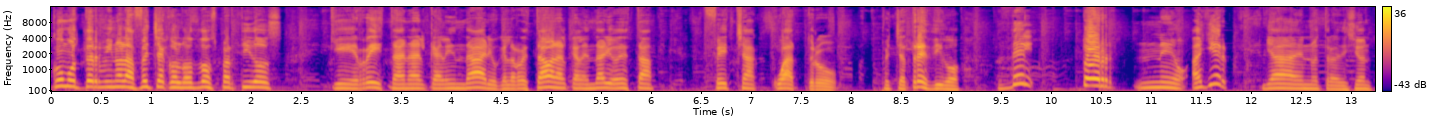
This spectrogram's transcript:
cómo terminó la fecha con los dos partidos que restan al calendario, que le restaban al calendario de esta fecha 4, fecha 3 digo, del torneo. Ayer, ya en nuestra edición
